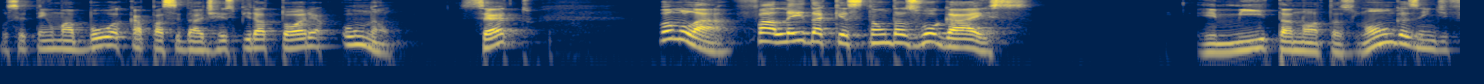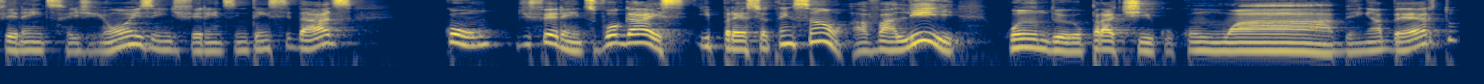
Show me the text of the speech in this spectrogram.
você tem uma boa capacidade respiratória ou não, certo? Vamos lá, falei da questão das vogais. Emita notas longas em diferentes regiões e em diferentes intensidades com diferentes vogais e preste atenção, avalie quando eu pratico com um A bem aberto,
